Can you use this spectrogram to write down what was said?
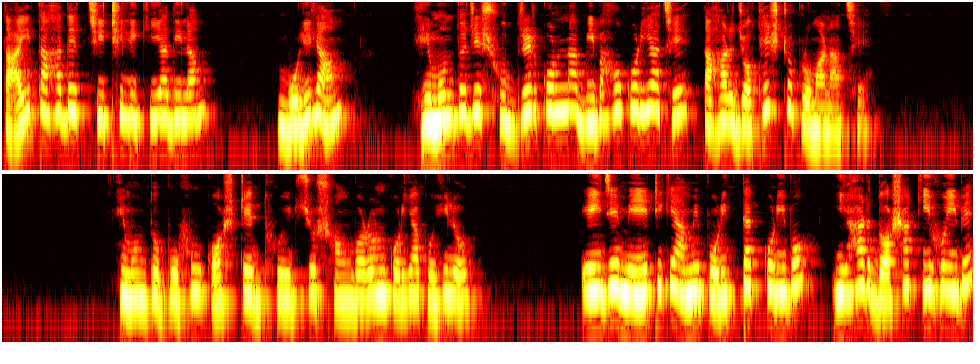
তাই তাহাদের চিঠি লিখিয়া দিলাম। বলিলাম, হেমন্ত যে শূদ্রের কন্যা বিবাহ করিয়াছে, তাহার যথেষ্ট প্রমাণ আছে। হেমন্ত বহু কষ্টের ধৈর্য সংবরণ করিয়া কহিল, এই যে মেয়েটিকে আমি পরিত্যাগ করিব, ইহার দশা কি হইবে?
